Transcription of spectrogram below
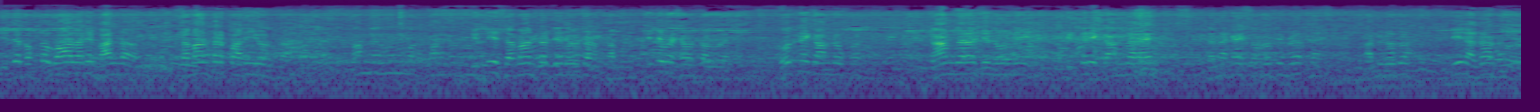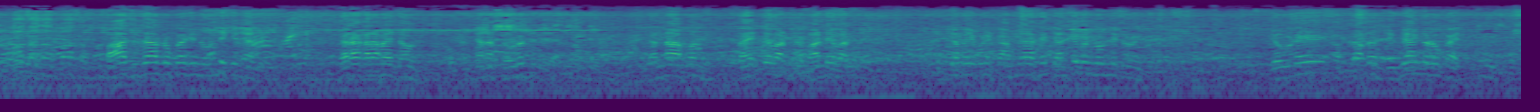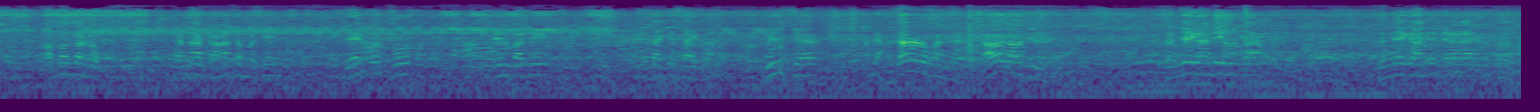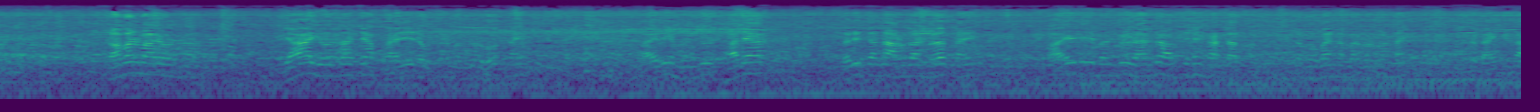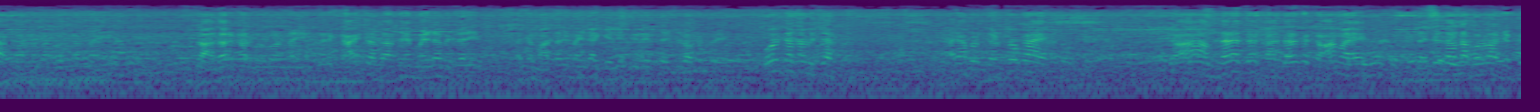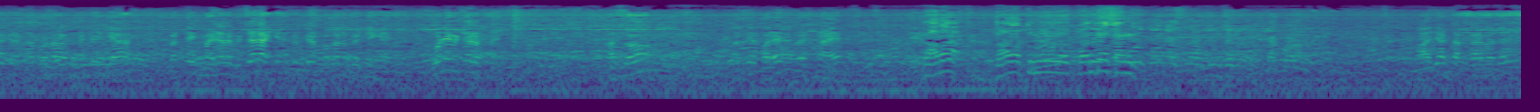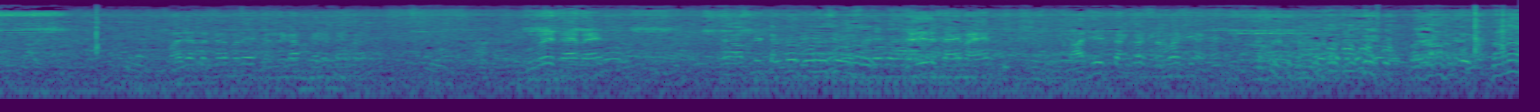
तिथे फक्त वाद आणि भांडणं समांतर पाणी योजना. किती समांतर जल योजना किती वर्षावर चालू आहे? होत नाही काम लवकर. कामगारांची नोंदणी कितीतरी कामगार आहेत त्यांना काही सवलती मिळत नाही. आम्ही लोक तीन हजार पाच हजार लोकांची नोंदणी केली आम्ही. घराघरामध्ये जाऊन त्यांना सवलती दिल्या. त्यांना आपण साहित्य वाटलं भांडे वाटले तुमच्यापैकी कोणी कामगार असेल त्यांची पण नोंदणी करून केली जेवढे आपल्याकडे दिव्यांग लोक आहेत अपंग लोक त्यांना कानाचं मशीन जयपूर फूट तीन तीन चाकी सायकल व्हीलचेअर आणि हजारो लोकांनी गावागावात दिले संजय गांधी योजना संजय गांधी निराधार योजना श्रावणबाळ योजना या योजनांच्या फायदे लवकर मंजूर होत नाही. फायदे मंजूर झाल्या तरी त्यांना अनुदान मिळत नाही. फायदे बंधू झाल्याचं ऑप्शन काढतात. तुमचा मोबाईल नंबर बरोबर नाही तुमचं बँकेचा अकाउंट नंबर बरोबर नाही तुमचं आधार कार्ड बरोबर नाही. तरी काय करतात हे महिला बिचारी अशा म्हातारी महिला गेली तिथे तहसील ऑफिसकडे कोण त्यांना विचारतं आणि आपण करतो काय? का आमदाराचं खासदाराचं काम आहे. तहसीलदारला बोलवा डेप्युटी कलेक्टरला बोलवा मिटिंग घ्या. प्रत्येक महिन्याला विचारा किती तुमच्या पगार पेंडिंग आहे. कोणी विचारत नाही. असो असे बरेच प्रश्न आहेत. दादा दादा तुम्ही कोणत्या संघ कोण असणार तुमच्या टक्कर? माझ्या टक्करमध्ये माझ्या टक्करमध्ये चंद्रकांत खेडे साहेब आहेत. घुमरे साहेब आहेत. आपली टक्कर कोण अशी जलील साहेब आहेत. माझी टक्कर सर्वांची आहे. दादा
